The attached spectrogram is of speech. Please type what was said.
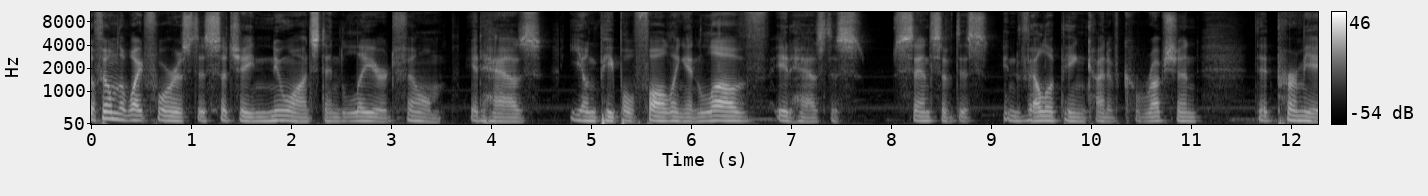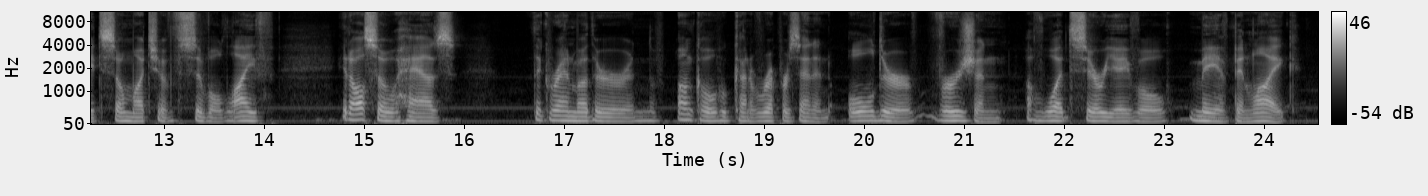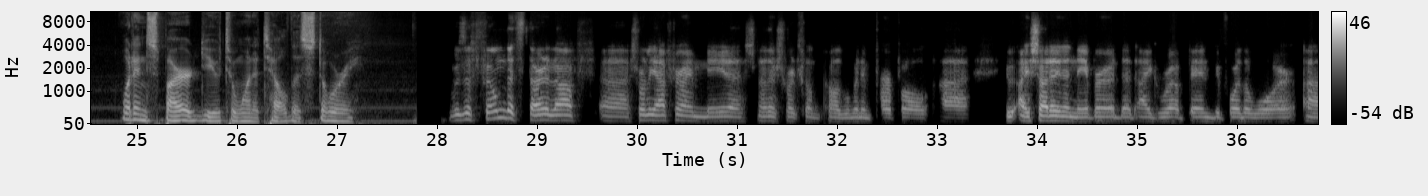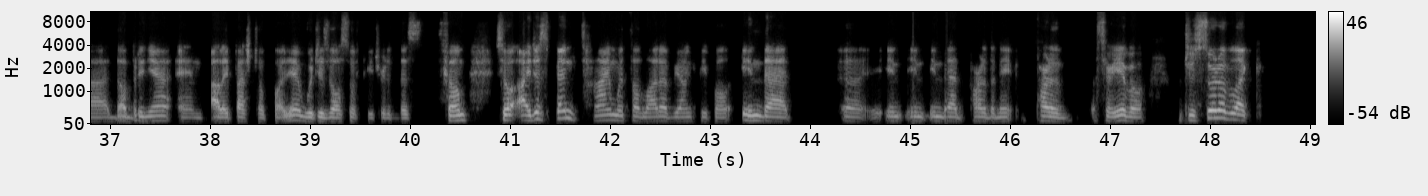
The film The White Fortress is such a nuanced and layered film. It has young people falling in love, it has this sense of this enveloping kind of corruption that permeates so much of civil life. It also has the grandmother and the uncle who kind of represent an older version of what Sarajevo may have been like. What inspired you to want to tell this story? Was a film that started off uh, shortly after I made a, another short film called Woman in Purple. Uh, I shot it in a neighborhood that I grew up in before the war, uh, Dobrinja and Alipašino Polje, which is also featured in this film. So I just spent time with a lot of young people in that uh, in, in in that part of the na- part of Sarajevo, which is sort of like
